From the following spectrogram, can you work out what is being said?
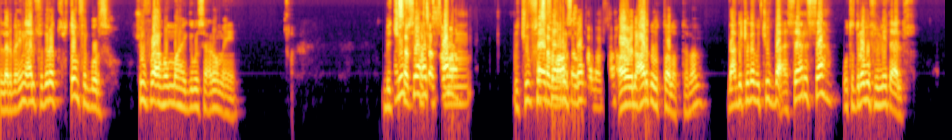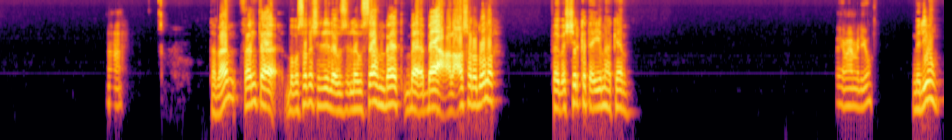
ال40.000 دُولة تحطهم في البورصة، شوف بقى هُم هيجيبوا سعرهم إيه. بتشوف حسب سعر حسب السهم طبعًا بتشوف سع حسب سعر العرض السهم والطلب صح؟ آه، العرض والطلب تمام، بعد كده بتشوف بقى سعر السهم وتضربه في ال100.000. إمم. تمام، فأنت ببساطة شديدة لو س لو السهم بات ب باع على $10 فيبقى الشركة تقييمها كام؟ قيمها مليون مليون.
